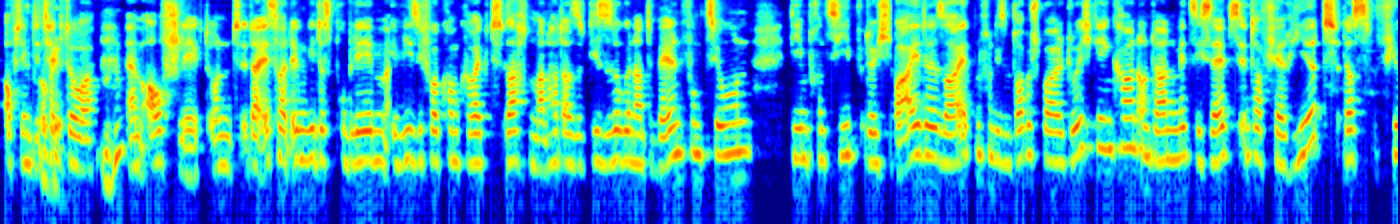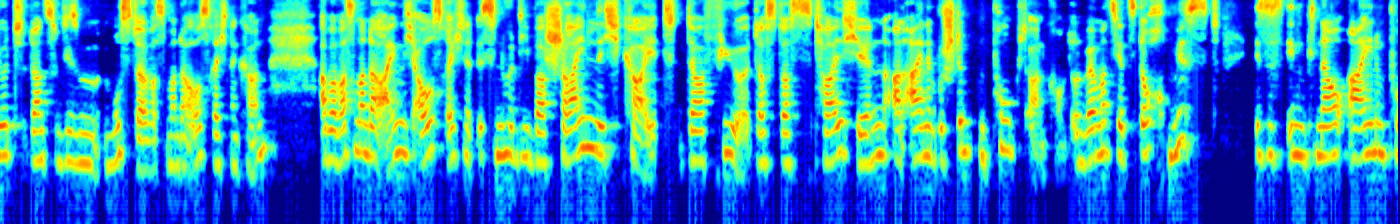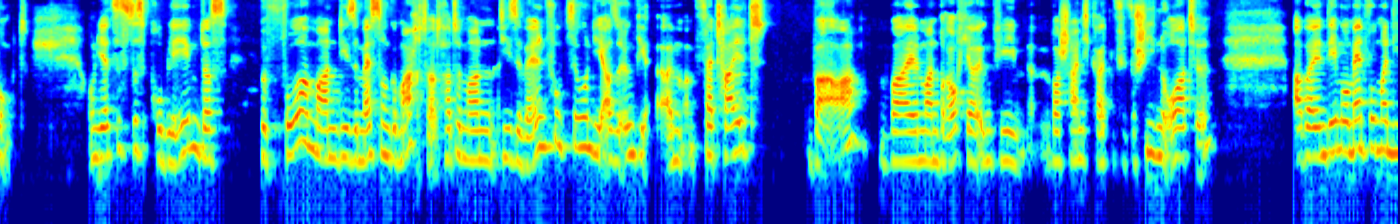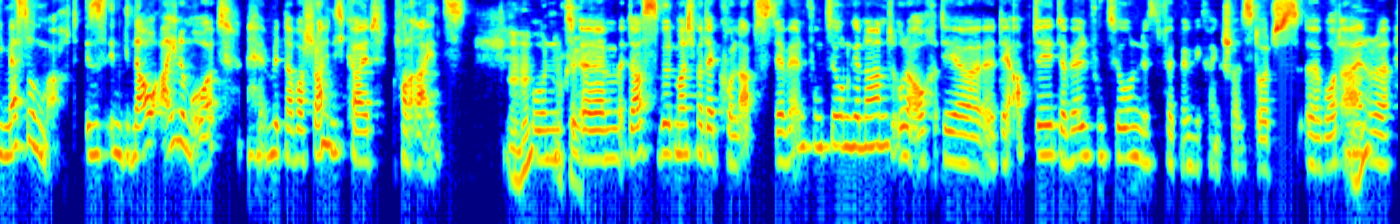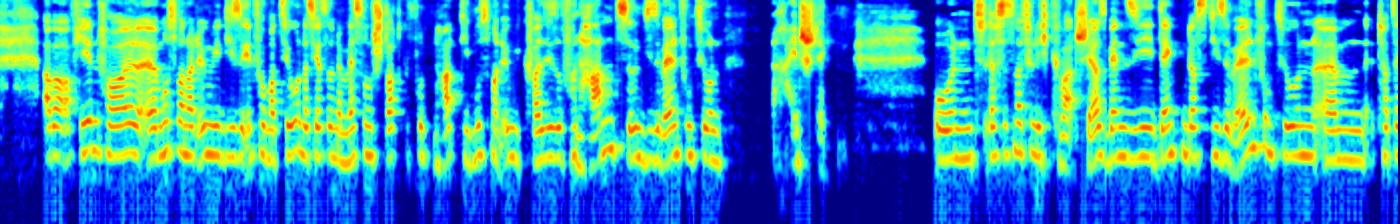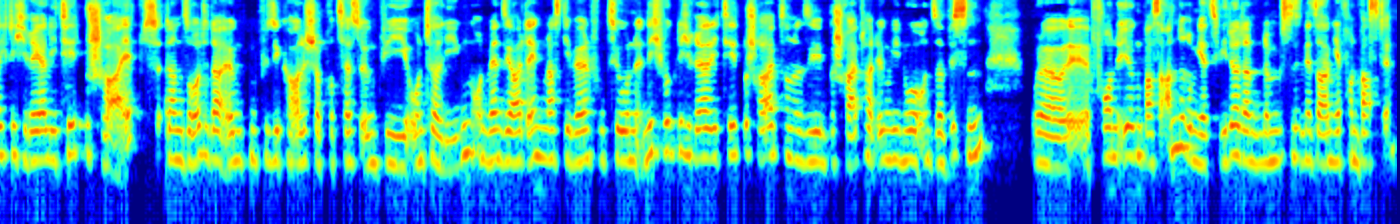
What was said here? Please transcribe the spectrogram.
auf dem Detektor okay. mhm. ähm, aufschlägt. Und da ist halt irgendwie das Problem, wie Sie vollkommen korrekt sagten, man hat also diese sogenannte Wellenfunktion, die im Prinzip durch beide Seiten von diesem Doppelspalt durchgehen kann und dann mit sich selbst interferiert. Das führt dann zu diesem Muster, was man da ausrechnen kann. Aber was man da eigentlich ausrechnet, ist nur die Wahrscheinlichkeit dafür, dass das Teilchen an einem bestimmten Punkt ankommt. Und wenn man es jetzt doch misst, ist es in genau einem Punkt. Und jetzt ist das Problem, dass bevor man diese Messung gemacht hat, hatte man diese Wellenfunktion, die also irgendwie ähm, verteilt war, weil man braucht ja irgendwie Wahrscheinlichkeiten für verschiedene Orte. Aber in dem Moment, wo man die Messung macht, ist es in genau einem Ort mit einer Wahrscheinlichkeit von eins. Mhm, und okay. ähm, das wird manchmal der Kollaps der Wellenfunktion genannt oder auch der, der Update der Wellenfunktion. Jetzt fällt mir irgendwie kein gescheites deutsches äh, Wort ein. Mhm. Oder, aber auf jeden Fall äh, muss man halt irgendwie diese Information, dass jetzt eine Messung stattgefunden hat, die muss man irgendwie quasi so von Hand in diese Wellenfunktion reinstecken. Und das ist natürlich Quatsch. Ja? Wenn Sie denken, dass diese Wellenfunktion ähm, tatsächlich Realität beschreibt, dann sollte da irgendein physikalischer Prozess irgendwie unterliegen. Und wenn Sie halt denken, dass die Wellenfunktion nicht wirklich Realität beschreibt, sondern sie beschreibt halt irgendwie nur unser Wissen oder äh, von irgendwas anderem jetzt wieder, dann, dann müssen Sie mir sagen, ja, von was denn?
